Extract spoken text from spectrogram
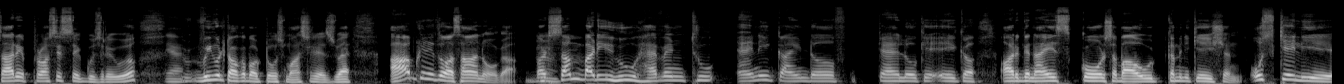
سارے پروسیس سے گزرے ہوئے we will talk about Toastmaster well آپ کے لیے تو آسان ہوگا but somebody who through any kind of کہہ لو کہ ایک آرگنائز کورس اباؤٹ کمیونیکیشن اس کے لیے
